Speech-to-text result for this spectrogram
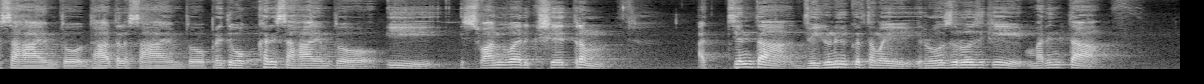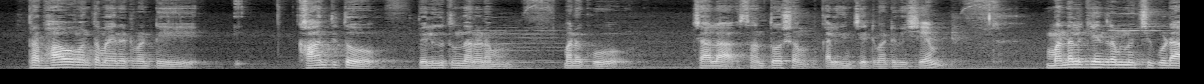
సహాయంతో దాతల సహాయంతో ప్రతి ఒక్కరి సహాయంతో ఈ స్వామివారి క్షేత్రం అత్యంత ద్విగుణీకృతమై రోజు రోజుకి మరింత ప్రభావవంతమైనటువంటి కాంతితో వెలుగుతుందనడం మనకు చాలా సంతోషం కలిగించేటువంటి విషయం. మండల కేంద్రం నుంచి కూడా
